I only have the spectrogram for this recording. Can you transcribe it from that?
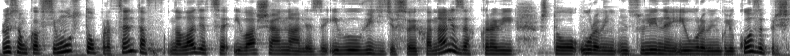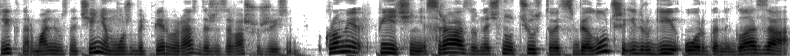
Плюсом ко всему 100% наладятся и ваши анализы. И вы увидите в своих анализах крови, что уровень инсулина и уровень глюкозы пришли к нормальным значениям, может быть, первый раз даже за вашу жизнь. Кроме печени, сразу начнут чувствовать себя лучше и другие органы, глаза,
